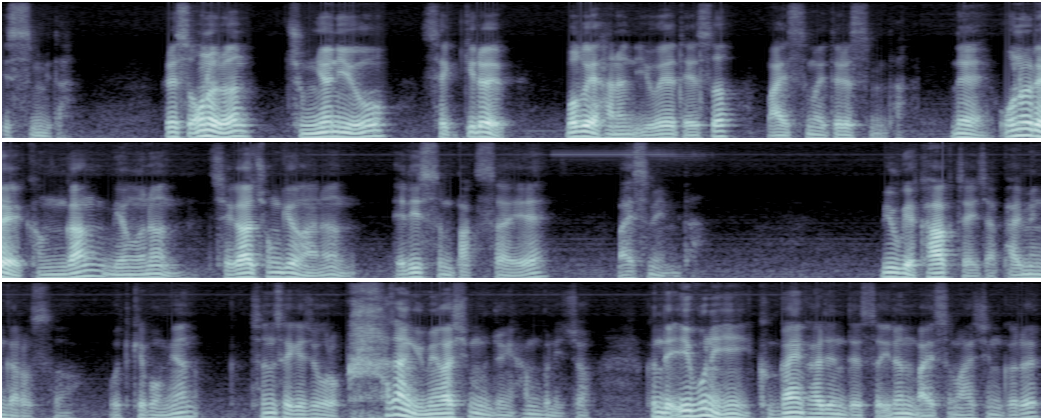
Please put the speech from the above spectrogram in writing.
있습니다. 그래서 오늘은 중년 이후 새끼를 먹어야 하는 이유에 대해서 말씀을 드렸습니다. 네, 오늘의 건강 명언은 제가 존경하는 에디슨 박사의 말씀입니다. 미국의 과학자이자 발명가로서 어떻게 보면 전 세계적으로 가장 유명하신 분 중에 한 분이죠. 근데 이분이 건강에 관련돼서 이런 말씀을 하신 거를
